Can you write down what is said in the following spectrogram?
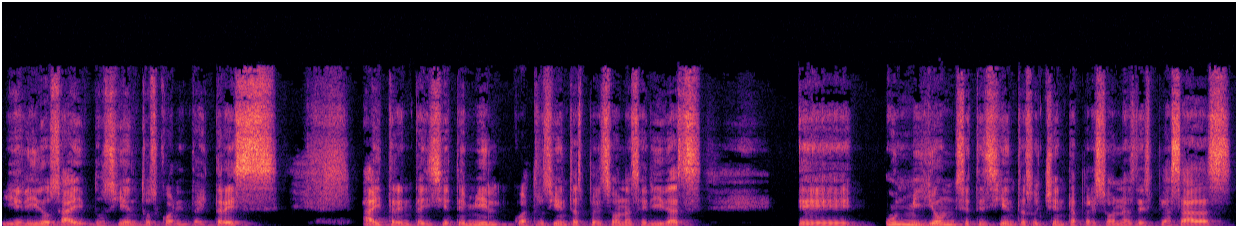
y heridos hay 243. Hay 37.400 personas heridas. Eh, 1.780.000 personas desplazadas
